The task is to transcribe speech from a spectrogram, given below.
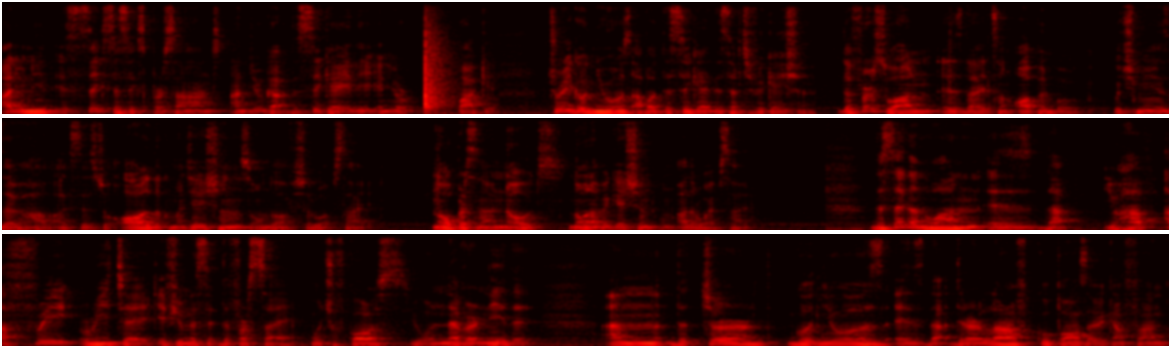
All you need is 66% and you got the CKAD in your pocket. Three good news about the CKAD certification. The first one is that it's an open book, which means that you have access to all documentations on the official website no personal notes, no navigation on other website. The second one is that you have a free retake if you miss it the first time, which of course you will never need it. And the third good news is that there are a lot of coupons that you can find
